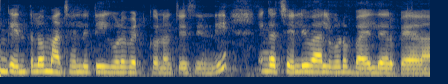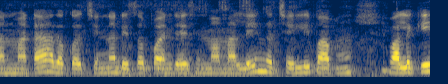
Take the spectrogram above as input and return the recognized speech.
ఇంకా ఇంతలో మా చెల్లి టీ కూడా పెట్టుకొని వచ్చేసింది. ఇంకా చెల్లి వాళ్ళు కూడా బయలుదేరిపోయారనమాట అదొక చిన్న డిసప్పాయింట్ చేసింది మమ్మల్ని. ఇంకా చెల్లి పాపం వాళ్ళకి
